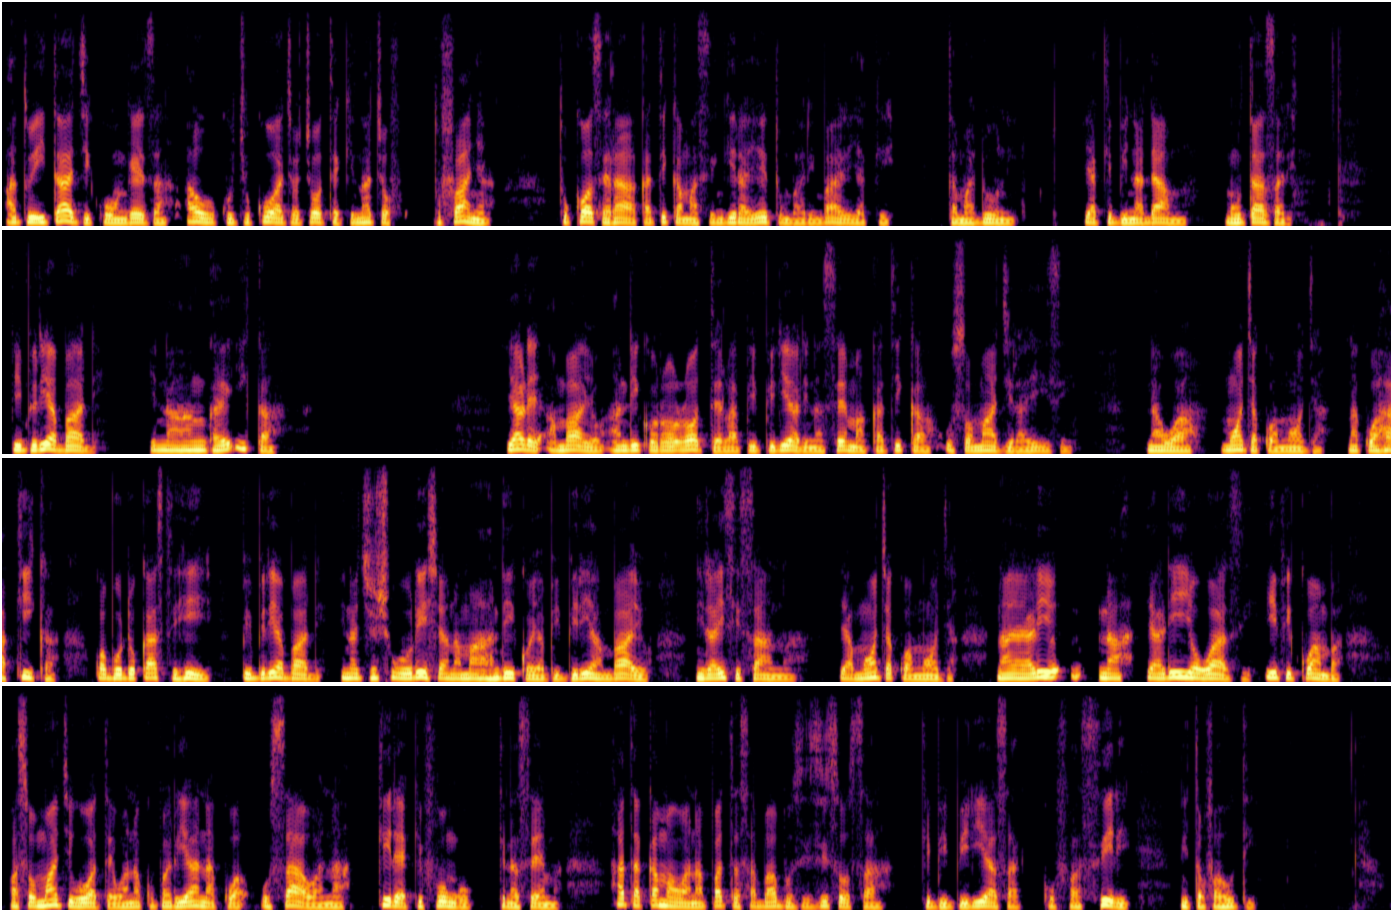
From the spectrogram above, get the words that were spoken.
Hatuhitaji kuongeza au kuchukua chochote kinachotufanya tukose raha katika mazingira yetu mbalimbali ya kitamaduni ya kibinadamu muhtasari. Biblia bado inahangaika yale ambayo andiko lolote la Biblia linasema katika usomaji rahisi na wa moja kwa moja. Na kwa hakika kwa podcast hii Biblia Bard inajishughulisha na maandiko ya Biblia ambayo ni rahisi sana ya moja kwa moja na yaliyo wazi hivi kwamba wasomaji wote wanakubaliana kwa usawa na kile kifungu kinasema. Hata kama wanapata sababu zisizo za kibibilia za kufasiri ni tofauti.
